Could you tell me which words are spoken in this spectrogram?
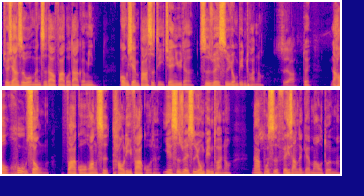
就像是我们知道法国大革命攻陷巴士底监狱的是瑞士佣兵团哦，是啊，对，然后护送法国皇室逃离法国的也是瑞士佣兵团哦。那不是非常的一个矛盾吗？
